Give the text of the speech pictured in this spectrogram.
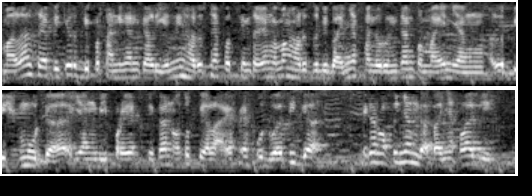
Malah saya pikir di pertandingan kali ini harusnya Coach Sintayong memang harus lebih banyak menurunkan pemain yang lebih muda yang diproyeksikan untuk Piala AFF U23. Ini kan waktunya nggak banyak lagi.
